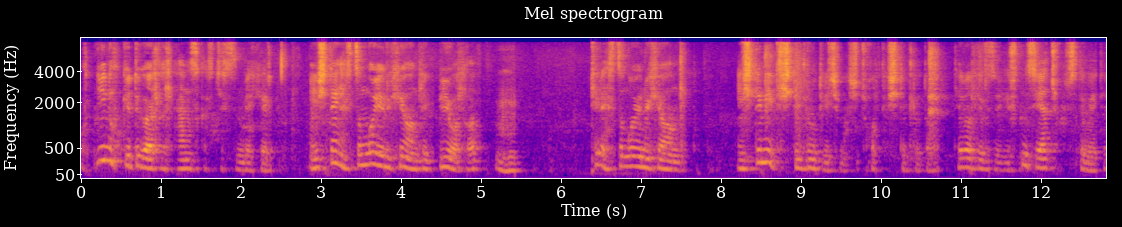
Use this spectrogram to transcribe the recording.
утны нөх гэдэг ойлголт танаас гарч ирсэн бэ гэхээр Эйнштейн харьцангуй ерөнхий онлыг бий болгоод тэр харьцангуй ерөнхий онол Эйнштейний тэгштгэлүүд гэж маш чухал тэгштгэлүүд байна. Тэр бол ерөөсөө ертөнц яаж хөсдөг вэ те?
